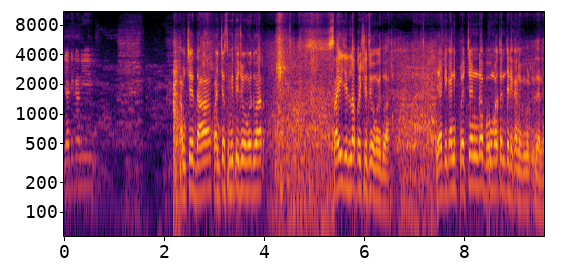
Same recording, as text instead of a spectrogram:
या ठिकाणी आमचे दहा पंचायत समितीचे उमेदवार साई जिल्हा परिषदेचे उमेदवार या ठिकाणी प्रचंड बहुमताने त्या ठिकाणी झाले.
